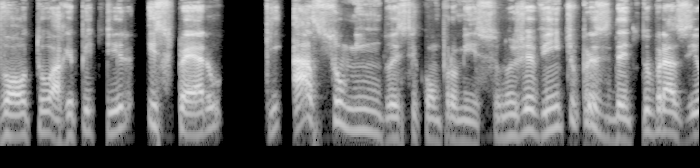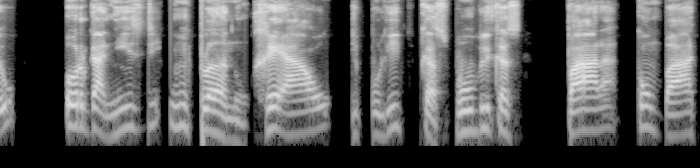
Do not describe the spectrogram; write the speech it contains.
volto a repetir, espero que, assumindo esse compromisso no G20, o presidente do Brasil organize um plano real de políticas públicas para combate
